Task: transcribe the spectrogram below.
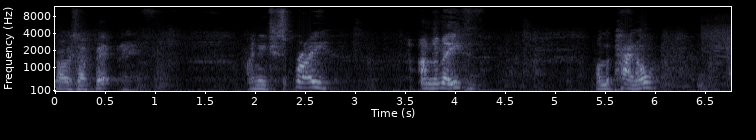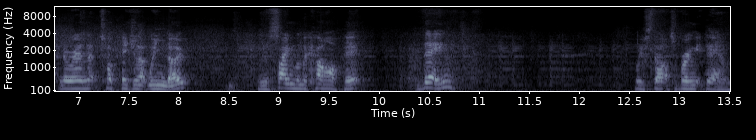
roll this up a bit. I need to spray underneath on the panel and around that top edge of that window, and the same on the carpet. Then we start to bring it down.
